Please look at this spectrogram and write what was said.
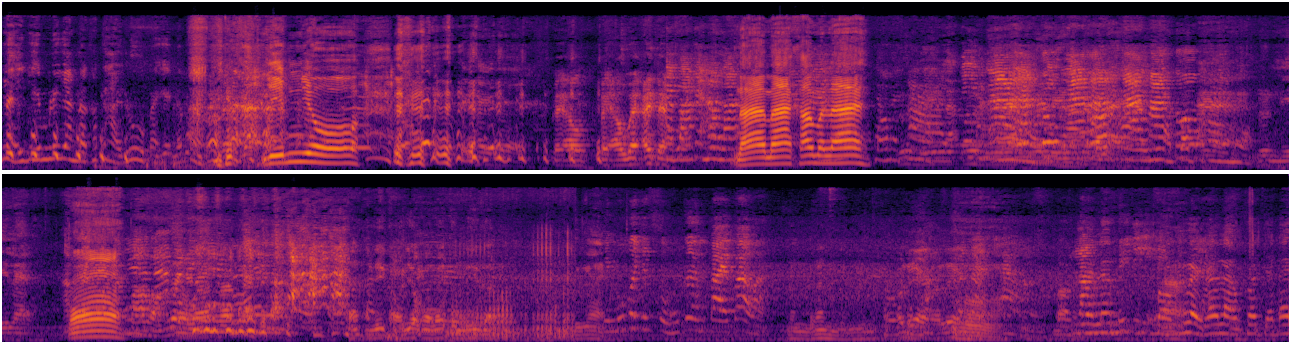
ไหนยิ้มหรือยังเดี๋ยวเขาถ่ายรูปมาเห็นหรือเปล่ายิ้มอยู่ไปเอาไปเอาไว้ไอ้แต่น่ารักน่ารักนามาเข้ามาเลยต้นอายเนี่ยต้นอายเนี่ยรุ่นนี้แหละแม่มาบอกด้วยอันนี้ขอยกเอาไว้ตรงนี้ก่อนง่ายไอ้มุกก็จะสูงเกินไปเปล่าอะมันนั่นอย่างนี้เอาเรื่อยเอาเรื่อยอะ บอกเราเริ่มไม่ดีบอกด้วยแล้วเราก็จะได้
